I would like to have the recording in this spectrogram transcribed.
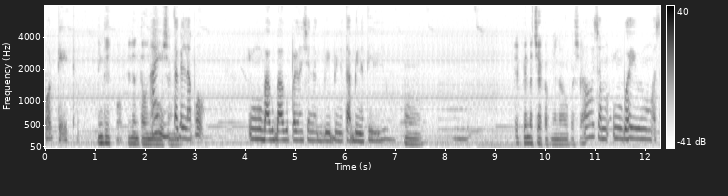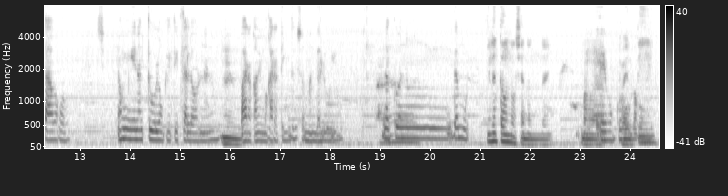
48. Hindi po. Ilan taon na Ay, siyang... tagal na po. Yung bago-bago pa lang siya nagbibinata, binatilyo. Oo. Eh, pina-check up niya na ho ba siya? Oo, sa, yung buhay yung asawa ko, humingi ng tulong kay Tita Lorna nung Hmm. para kami makarating doon sa Mandaluyong. Nagkuha ng gamot. Ilan taon na siya nun, Nay? Mga Ewan ko ba 20?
